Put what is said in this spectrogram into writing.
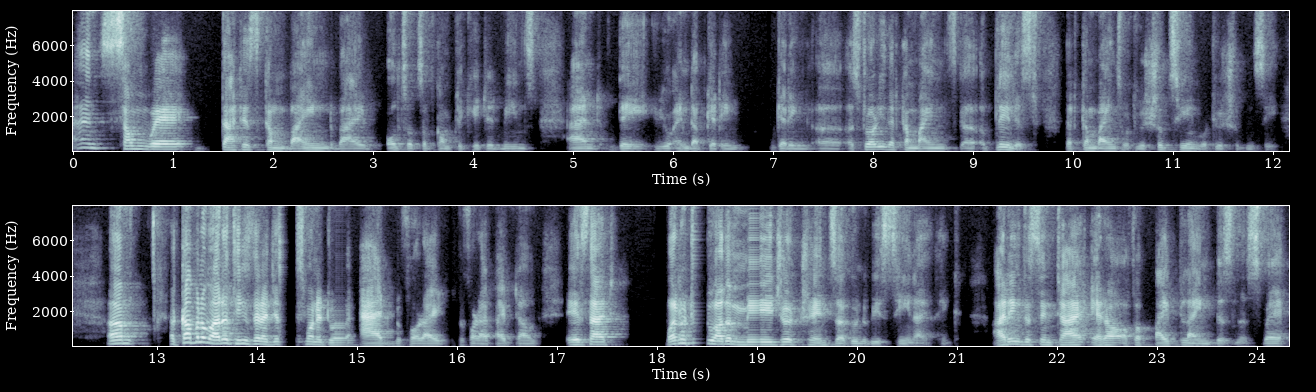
And somewhere that is combined by all sorts of complicated means, and they you end up getting getting a, a story that combines a, a playlist that combines what you should see and what you shouldn't see. Um, a couple of other things that I just wanted to add before I before I pipe down is that one or two other major trends are going to be seen. I think. I think this entire era of a pipeline business where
